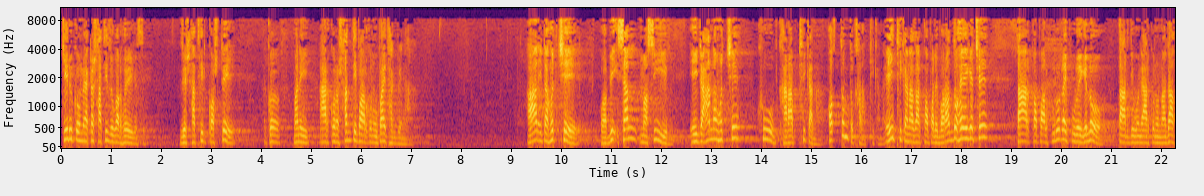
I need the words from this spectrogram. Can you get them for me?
কীরকম একটা সাথী জোগাড় হয়ে গেছে? যে সাথীর কষ্টে মানে আর কোনো শান্তি পাওয়ার কোনো উপায় থাকবে না। আর এটা হচ্ছে বিশাল মাসির। এই জাহান্নাম হচ্ছে খুব খারাপ ঠিকানা, অত্যন্ত খারাপ ঠিকানা। এই ঠিকানা যার কপালে বরাদ্দ হয়ে গেছে, তার কপাল পুরোটাই পুড়ে গেল, তার জীবনে আর কোনো নাজাত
